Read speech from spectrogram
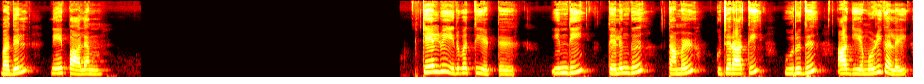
பதில் நேபாளம். கேள்வி இருபத்தி எட்டு இந்தி தெலுங்கு தமிழ் குஜராத்தி உருது ஆகிய மொழிகளை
